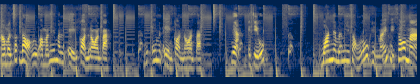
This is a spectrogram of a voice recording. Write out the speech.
เอามันสักดอกลูก เอามันให้มันเองก่อนนอนปะให้ให้มันเองก่อนนอนปะเนี่ยไอจิ๋วบอลเนี่ยมันมีสองลูกเห็นไหมสีส้มอะ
